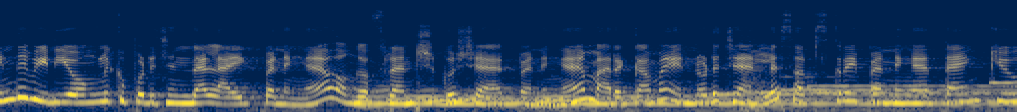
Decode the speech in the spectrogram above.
இந்த வீடியோ உங்களுக்கு பிடிச்சிருந்தா லைக் பண்ணுங்கள் உங்கள் ஃப்ரெண்ட்ஸுக்கும் ஷேர் பண்ணுங்கள் மறக்காமல் என்னோட சேனலை சப்ஸ்கிரைப் பண்ணுங்கள் தேங்க்யூ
